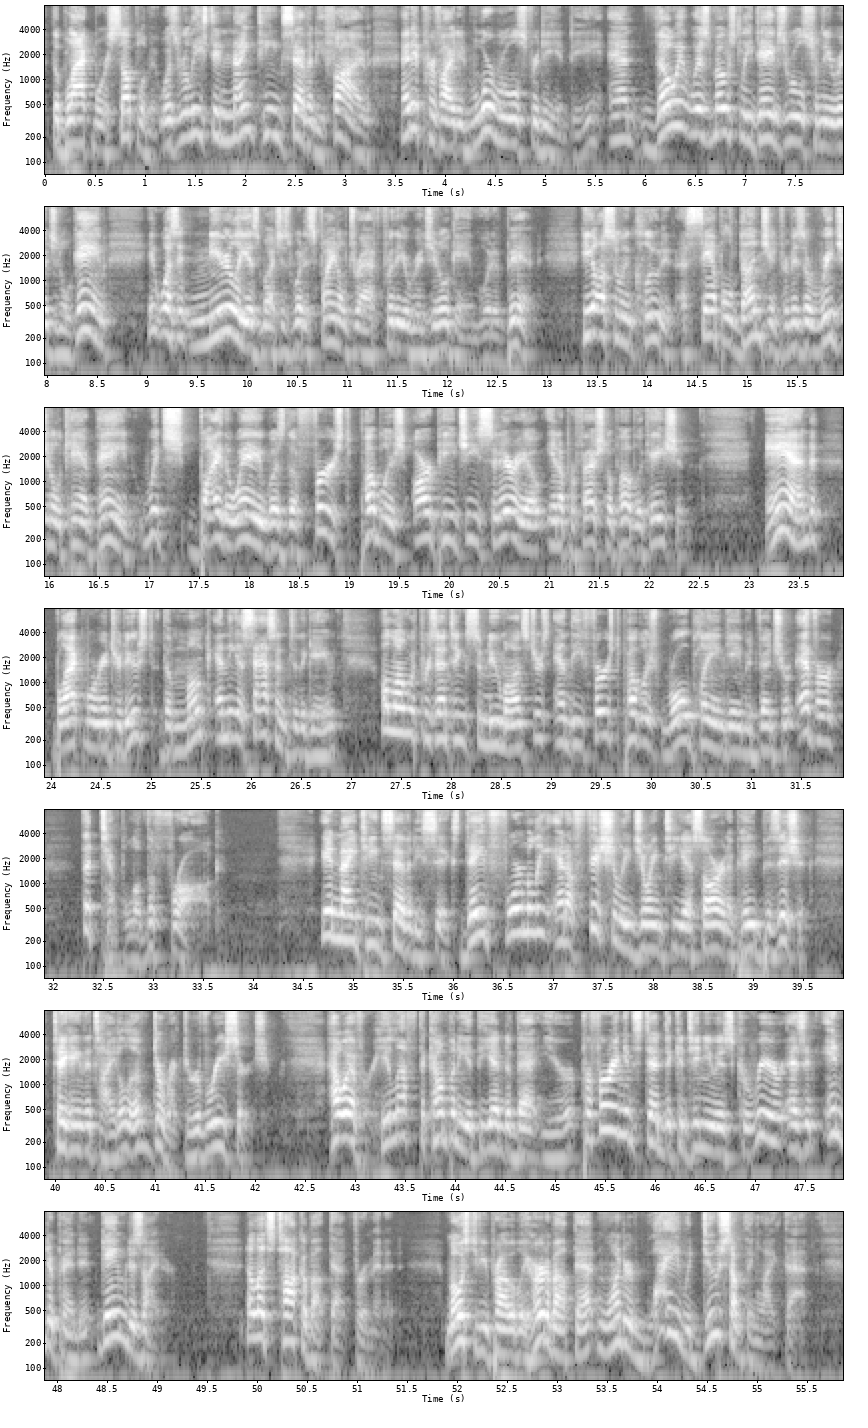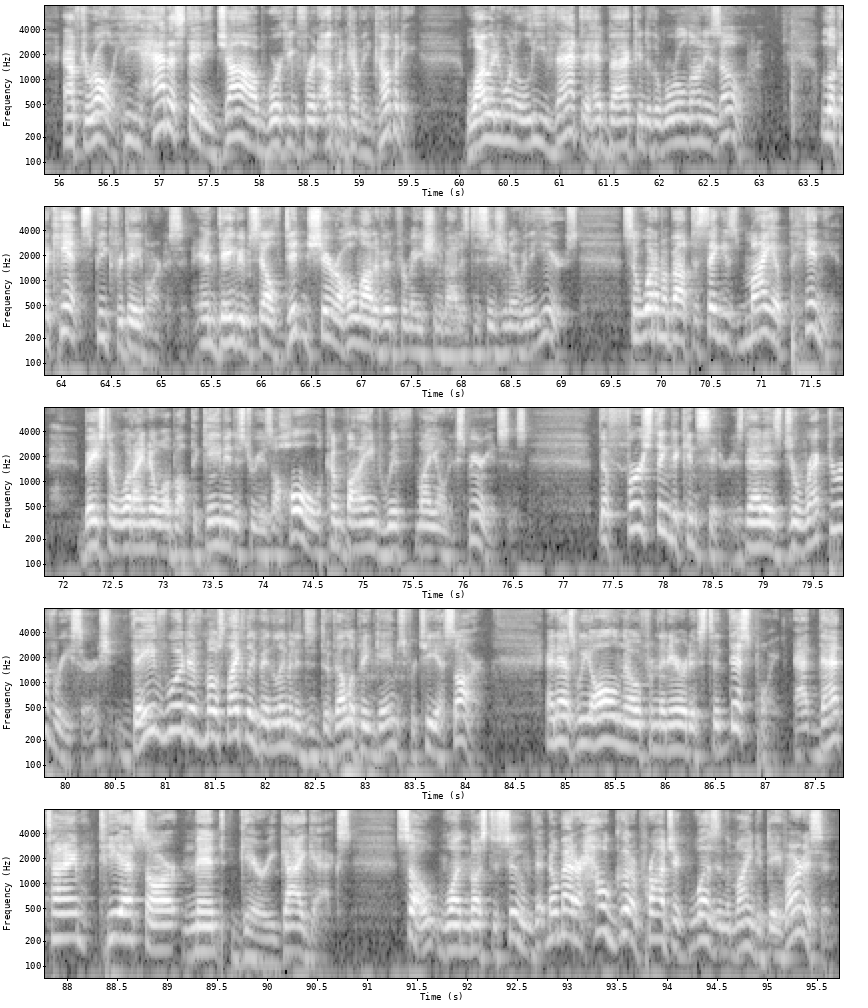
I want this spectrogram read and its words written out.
The Blackmoor supplement was released in 1975 and it provided more rules for D&D, and though it was mostly Dave's rules from the original game, it wasn't nearly as much as what his final draft for the original game would have been. He also included a sample dungeon from his original campaign, which, by the way, was the first published RPG scenario in a professional publication. And Blackmoor introduced the monk and the assassin to the game, along with presenting some new monsters and the first published role playing game adventure ever, The Temple of the Frog. In 1976, Dave formally and officially joined TSR in a paid position, taking the title of Director of Research. However, he left the company at the end of that year, preferring instead to continue his career as an independent game designer. Now let's talk about that for a minute. Most of you probably heard about that and wondered why he would do something like that. After all, he had a steady job working for an up and coming company. Why would he want to leave that to head back into the world on his own? Look, I can't speak for Dave Arneson, and Dave himself didn't share a whole lot of information about his decision over the years. So, what I'm about to say is my opinion, based on what I know about the game industry as a whole, combined with my own experiences. The first thing to consider is that as director of research, Dave would have most likely been limited to developing games for TSR. And as we all know from the narratives to this point, at that time, TSR meant Gary Gygax. So one must assume that no matter how good a project was in the mind of Dave Arneson,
